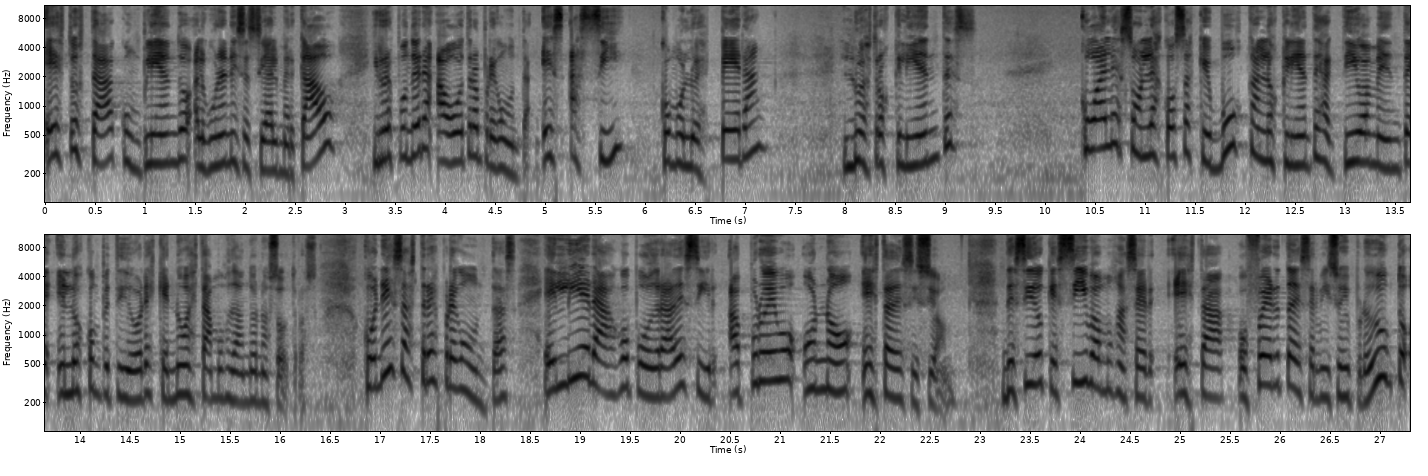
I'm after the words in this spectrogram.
¿esto está cumpliendo alguna necesidad del mercado? Y responder a otra pregunta, ¿es así como lo esperan nuestros clientes? ¿Cuáles son las cosas que buscan los clientes activamente en los competidores que no estamos dando nosotros? Con esas tres preguntas, el liderazgo podrá decir apruebo o no esta decisión. Decido que sí vamos a hacer esta oferta de servicios y productos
